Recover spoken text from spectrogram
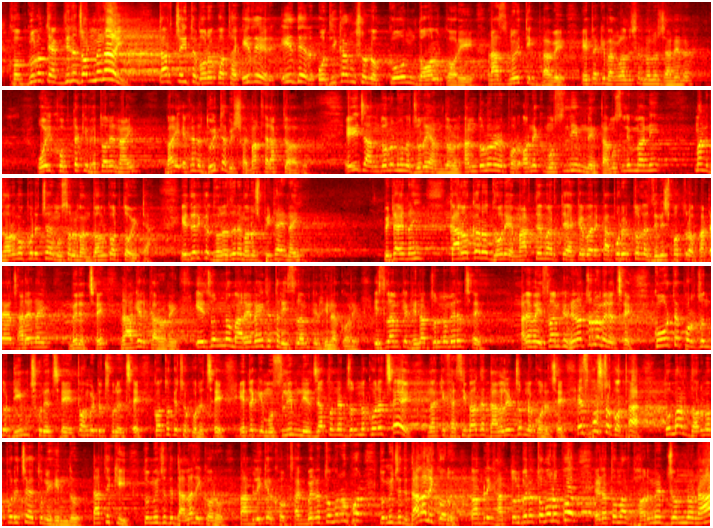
ক্ষোভগুলো তো একদিনে জন্মে নাই। তার চাইতে বড় কথা, এদের এদের অধিকাংশ লোক কোন দল করে? রাজনৈতিকভাবে। এটা কি বাংলাদেশের মানুষ জানে না? ওই ক্ষোভটা কি ভেতরে নাই? ভাই, এখানে দুইটা বিষয় মাথায় রাখতে হবে। এই যে আন্দোলন হলো জুলাই আন্দোলন, আন্দোলনের পর অনেক মুসলিম নেতা, মুসলিম মানে মানে ধর্ম পরিচয় মুসলমান, দল করতো ওইটা। এদেরকে ধরে ধরে মানুষ পিটায় নাই। পিটায় নাই, কারও কারও ধরে মারতে মারতে একেবারে কাপড়ের তলে জিনিসপত্র ফাটায় ছাড়ে নাই, মেরেছে রাগের কারণে। এজন্য মারে নাই যে তার ইসলামকে ঘৃণা করে। ইসলামকে ঘৃণার জন্য মেরেছে? আরে ভাই, ইসলামকে ঘৃণার জন্য মেরেছে। কোর্টে পর্যন্ত ডিম ছুঁড়েছে, টমেটো ছুঁড়েছে, কত কিছু করেছে। এটা কি মুসলিম নির্যাতনের জন্য করেছে, নাকি ফ্যাসিবাদের দালালের জন্য করেছে? স্পষ্ট কথা। তোমার ধর্ম পরিচয় তুমি হিন্দু, তাতে কি তুমি যদি দালালি করো, পাবলিকের ক্ষোভ থাকবে না তোমার উপর? তুমি যদি দালালি করো, পাবলিক হাত তুলবে না তোমার উপর? এটা তোমার ধর্মের জন্য না,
